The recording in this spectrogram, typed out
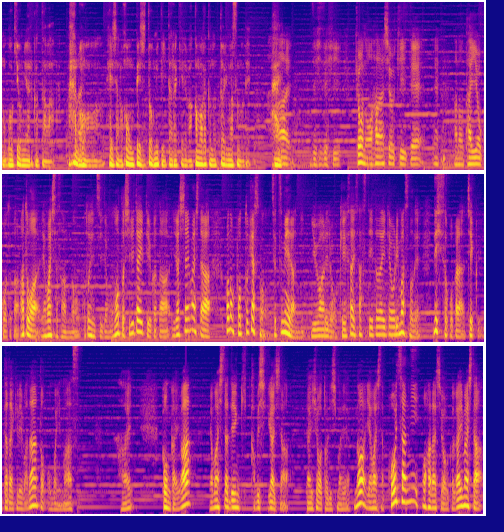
うんご興味ある方は、あの、弊社のホームページ等を見ていただければ細かく載っておりますので、はいはい。ぜひぜひ、今日のお話を聞いて、ね、あの、太陽光とか、あとは山下さんのことについてももっと知りたいという方いらっしゃいましたら、このポッドキャストの説明欄に URL を掲載させていただいておりますので、ぜひそこからチェックいただければなと思います。はい。今回は、山下電機株式会社代表取締役の山下浩二さんにお話を伺いました。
